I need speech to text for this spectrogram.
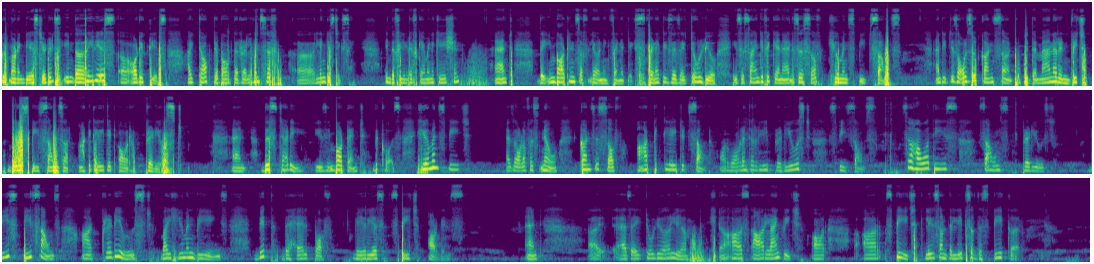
Good morning, dear students. In the previous uh, audio clips, I talked about the relevance of uh, linguistics in the field of communication and the importance of learning phonetics. Phonetics, as I told you, is a scientific analysis of human speech sounds. And it is also concerned with the manner in which those speech sounds are articulated or produced. And this study is important because human speech, as all of us know, consists of articulated sound or voluntarily produced speech sounds. So, how are these sounds produced? These speech sounds are produced by human beings with the help of various speech organs. And uh, as I told you earlier, our, our language or our speech lives on the lips of the speaker.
